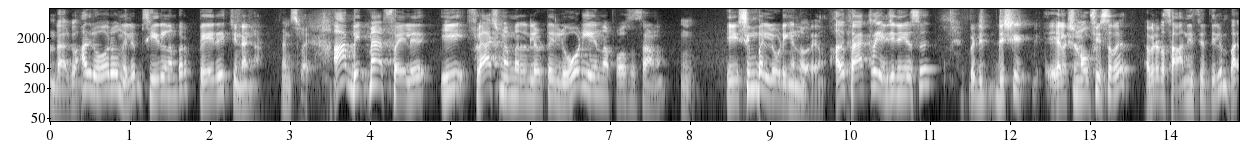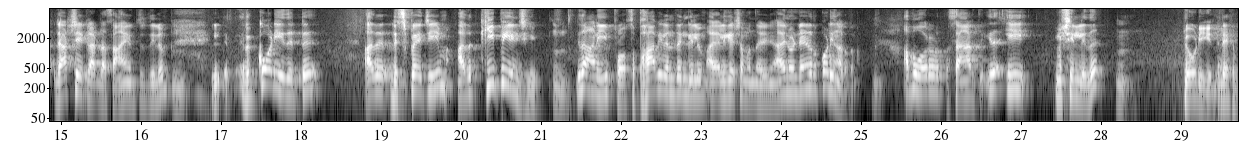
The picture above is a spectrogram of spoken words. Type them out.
ഉണ്ടാകും. അതിൽ ഓരോന്നിലും സീരിയൽ നമ്പർ പേര് ചിഹ്നം കാണും. മനസ്സിലായി. ആ ബിറ്റ് മാപ്പ് ഫയൽ ഈ ഫ്ലാഷ് മെമ്മറിയിലോട്ട് ലോഡ് ചെയ്യുന്ന പ്രോസസ്സാണ്. ഈ സിമ്പിൾ ലോഡിംഗ് എന്ന് പറയുന്നത്. അത് factory engineers district election officer അവരുടെ സാന്നിധ്യത്തിലും രാഷ്ട്രീയക്കാരുടെ സാന്നിധ്യത്തിലും റെക്കോർഡ് ചെയ്തിട്ട് അത് ഡിസ്പ്ലേ ചെയ്യും അത് കീപ്പ് ചെയ്യുകയും ചെയ്യും. ഇതാണ് ഈ പ്രോസസ് ഭാവിയിൽ എന്തെങ്കിലും അലിഗേഷൻ വന്നു കഴിഞ്ഞാൽ അതിനുവേണ്ടി റെക്കോർഡിങ് നടത്തണം. അപ്പോൾ ഓരോ സ്ഥാനാർത്ഥി ഇത് ഈ മെഷീനിൽ ഇത് ലോഡ് ചെയ്യുന്നു.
